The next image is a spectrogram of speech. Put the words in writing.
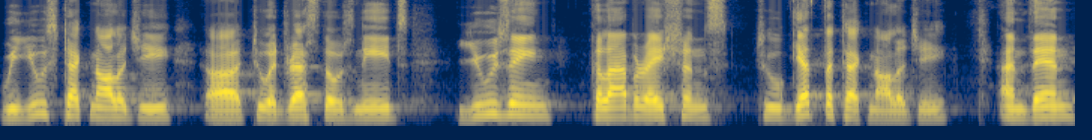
We use technology uh, to address those needs using collaborations to get the technology and then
